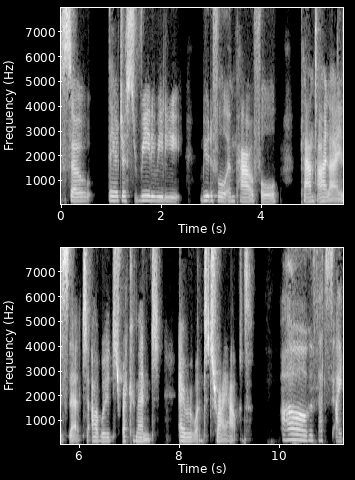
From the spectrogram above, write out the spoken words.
so they're just really, really beautiful and powerful plant allies that I would recommend everyone to try out. Oh, that's I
